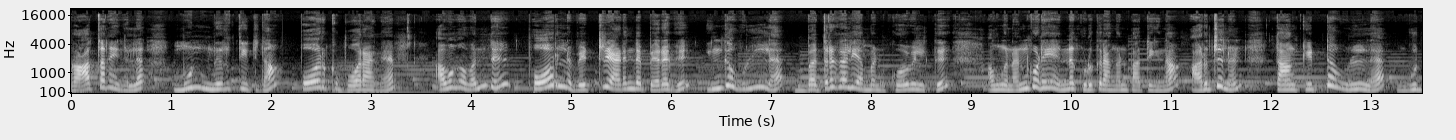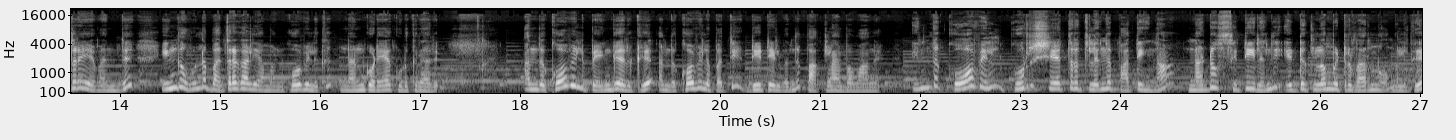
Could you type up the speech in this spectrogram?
பிரார்த்தனைகளை முன் நிறுத்திட்டு தான் போருக்கு போகிறாங்க அவங்க வந்து போரில் வெற்றி அடைந்த பிறகு இங்கே உள்ள பத்ரகாளி அம்மன் கோவிலுக்கு அவங்க நன்கொடையை என்ன கொடுக்குறாங்கன்னு பார்த்தீங்கன்னா அர்ஜுனன் தான் கிட்ட உள்ள குதிரையை வந்து இங்கே உள்ள பத்ரகாளி அம்மன் கோவிலுக்கு நன்கொடையாக கொடுக்குறாரு. அந்த கோவில் இப்போ எங்கே இருக்குது அந்த கோவிலை பற்றி டீட்டெயில் வந்து பார்க்கலாம் இப்போ வாங்க. இந்த கோவில் குருஷேத்திரத்துலேருந்து பார்த்தீங்கன்னா நடு சிட்டிலேருந்து எட்டு கிலோமீட்டர் வரணும் உங்களுக்கு.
